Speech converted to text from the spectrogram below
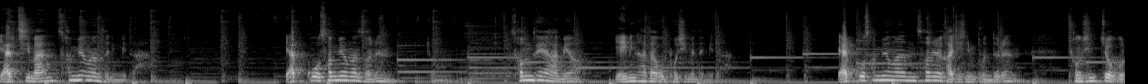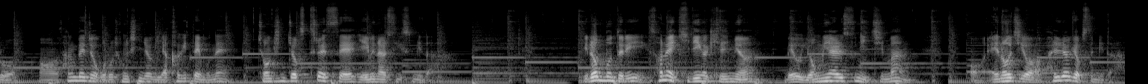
얇지만 선명한 선입니다. 얇고 선명한 선은 좀 섬세하며 예민하다고 보시면 됩니다. 얇고 선명한 선을 가지신 분들은 정신적으로 어, 상대적으로 정신력이 약하기 때문에 정신적 스트레스에 예민할 수 있습니다. 이런 분들이 선의 길이가 길면 매우 영리할 수는 있지만 어, 에너지와 활력이 없습니다.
